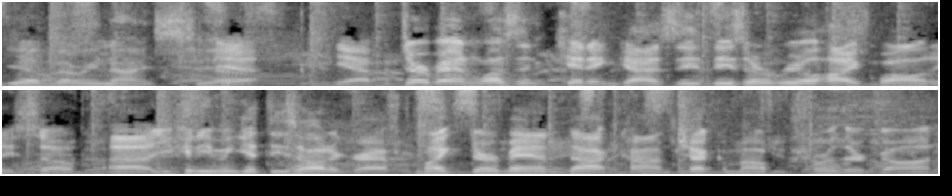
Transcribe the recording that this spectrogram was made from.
Yeah, very nice. Yeah. yeah. Yeah, but Durban wasn't kidding, guys. These, these are real high quality. So uh, you can even get these autographed. MikeDurban.com. Check them out before they're gone.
